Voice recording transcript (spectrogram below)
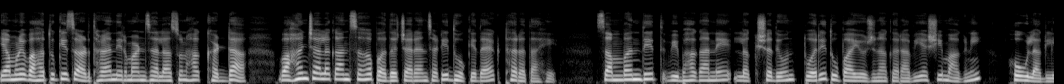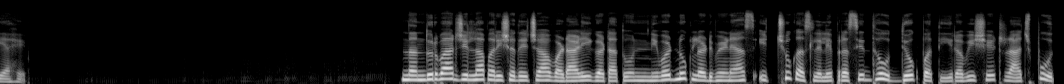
यामुळे वाहतुकीचा अडथळा निर्माण झाला असून हा खड्डा वाहनचालकांसह पदचाऱ्यांसाठी धोकेदायक ठरत आहे. संबंधित विभागाने लक्ष देऊन त्वरित उपाययोजना करावी अशी मागणी होऊ लागली आहे. नंदुरबार जिल्हा परिषदेच्या वडाळी गटातून निवडणूक लढविण्यास इच्छुक असलेले प्रसिद्ध उद्योगपती रविशेठ राजपूत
